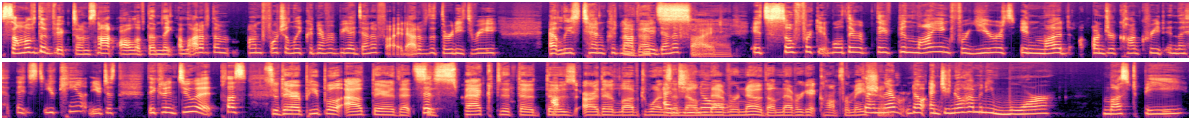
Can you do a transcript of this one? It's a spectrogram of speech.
some of the victims, not all of them, they a lot of them unfortunately could never be identified. Out of the 33, at least 10 could oh, not oh, be identified. Sad. It's so freaking well, they're they've been lying for years in mud under concrete in the you can't. You just they couldn't do it. Plus So there are people out there that, that suspect that the, uh, those uh, are their loved ones and, and they'll know, never know. They'll never get confirmation. They'll never know. And do you know how many more must be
